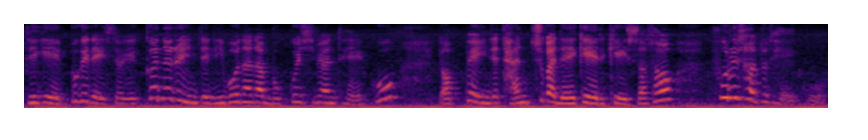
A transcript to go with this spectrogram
되게 예쁘게 돼 있어요. 여기 끈으로 이제 리본 하나 묶으시면 되고 옆에 이제 단추가 4개 이렇게 있어서 풀으셔도 되고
